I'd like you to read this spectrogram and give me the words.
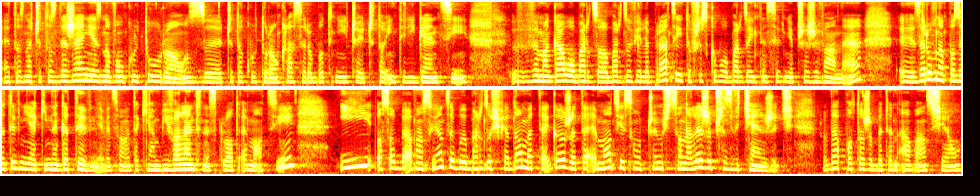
E, to znaczy to zderzenie z nową kulturą, z, czy to kulturą klasy robotniczej, czy to inteligencji, wymagało bardzo, bardzo wiele pracy i to wszystko było bardzo intensywnie przeżywane, e, zarówno pozytywnie, jak i negatywnie, więc mamy taki ambiwalentny splot emocji. I osoby awansujące były bardzo świadome tego, że te emocje są czymś, co należy przezwyciężyć, prawda, po to, żeby ten awans się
